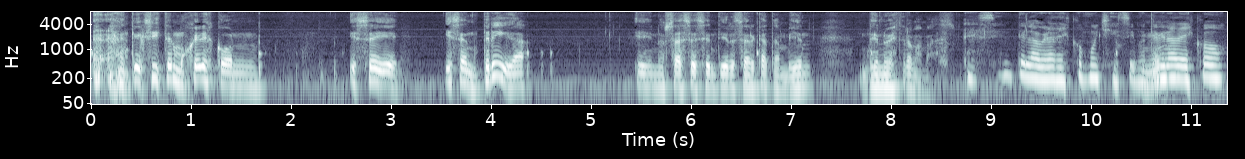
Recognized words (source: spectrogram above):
que existen mujeres con ese esa entrega eh, nos hace sentir cerca también de nuestra mamá. Eh, te lo agradezco muchísimo, te agradezco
